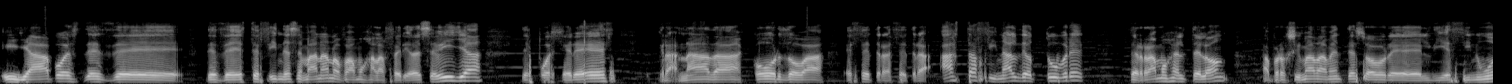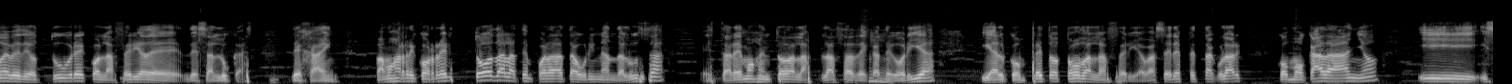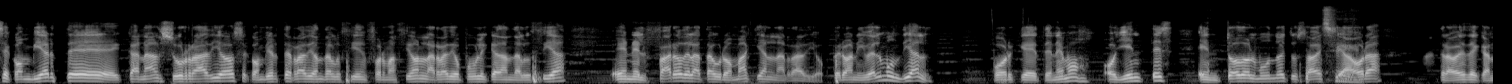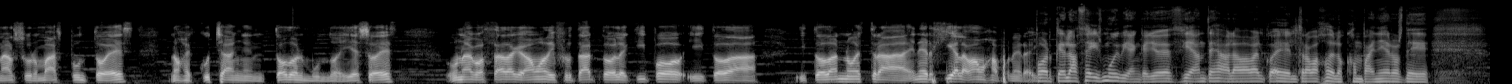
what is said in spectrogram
Y ya pues desde, desde este fin de semana nos vamos a la Feria de Sevilla, después Jerez, Granada, Córdoba, etcétera, etcétera. Hasta final de octubre cerramos el telón aproximadamente sobre el 19 de octubre con la Feria de, de San Lucas, de Jaén. Vamos a recorrer toda la temporada taurina andaluza, estaremos en todas las plazas de categoría y al completo todas las ferias. Va a ser espectacular como cada año y, se convierte Canal Sur Radio, se convierte Radio Andalucía Información, la radio pública de Andalucía, en el faro de la tauromaquia en la radio, pero a nivel mundial, porque tenemos oyentes en todo el mundo y tú sabes sí. que ahora a través de canalsurmas.es nos escuchan en todo el mundo y eso es una gozada que vamos a disfrutar todo el equipo y toda y toda nuestra energía la vamos a poner ahí. Porque lo hacéis muy bien, que yo decía antes, hablaba el, el trabajo de los compañeros de,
